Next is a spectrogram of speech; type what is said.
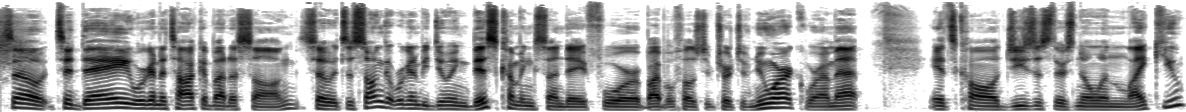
So today we're going to talk about a song. So it's a song that we're going to be doing this coming Sunday for Bible Fellowship Church of Newark, where I'm at. It's called Jesus. There's no one like you.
